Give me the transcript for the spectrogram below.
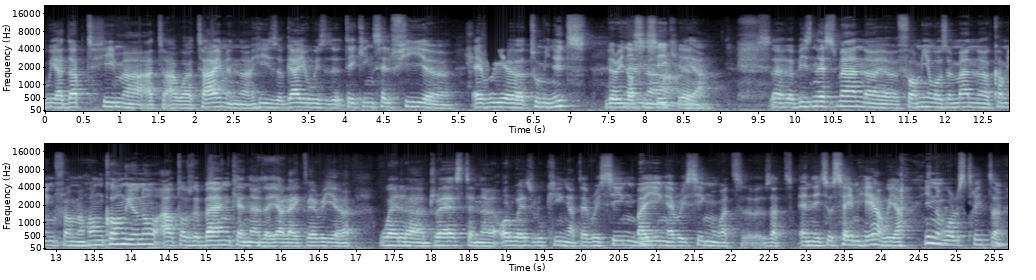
we adapt him uh, at our time, and uh, he's a guy who is uh, taking selfie uh, every two minutes. Very narcissistic. And, yeah. yeah. a businessman uh, for me was a man uh, coming from Hong Kong, you know, out of the bank, and uh, they are like very well uh, dressed and uh, always looking at everything, buying everything. What uh, that and it's the same here. We are in Wall Street. a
